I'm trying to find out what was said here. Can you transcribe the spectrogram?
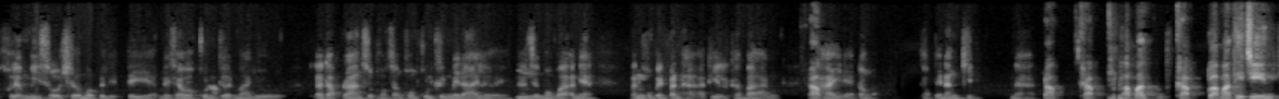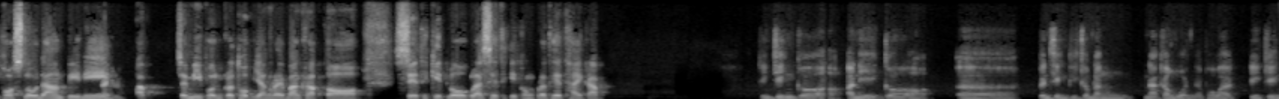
เขาเรียกมี social mobility ไม่ใช่ว่าคุณเกิดมาอยู่ระดับร่างสุดของสังคมคุณขึ้นไม่ได้เลยซึ่งผมว่าอันเนี้ยมันคงเป็นปัญหาที่รัฐบาลไทยเนี่ยต้องกลับไปนั่งคิดนะครับครับกลับมาครับกลับมาที่จีนพอ slow down ปีนี้ครับจะมีผลกระทบอย่างไรบ้างครับ ต่อเศรษฐกิจโลกและเศรษฐกิจของประเทศไทยครับ จริง ๆ ก็อันนี้ก็เเป็นสิ่งที่กำลังน่ากังวลนะเพราะว่าจริง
